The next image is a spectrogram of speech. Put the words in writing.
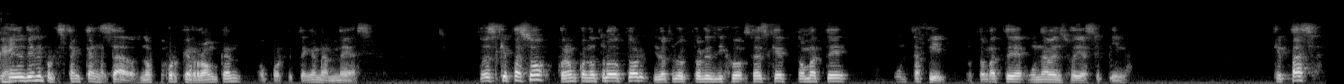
Ellos vienen porque están cansados, no porque roncan o porque tengan apneas. Entonces, ¿qué pasó? Fueron con otro doctor y el otro doctor les dijo, ¿sabes qué? Tómate un tafil o tómate una benzodiazepina. ¿Qué pasa?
